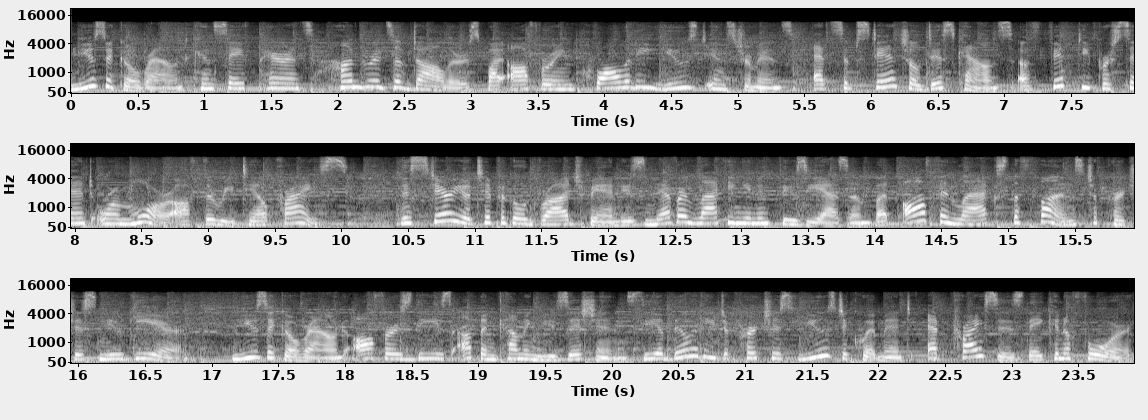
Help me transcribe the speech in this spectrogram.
Music Go Round can save parents hundreds of dollars by offering quality used instruments at substantial discounts of 50% or more off the retail price. The stereotypical garage band is never lacking in enthusiasm, but often lacks the funds to purchase new gear. Music Go Round offers these up-and-coming musicians the ability to purchase used equipment at prices they can afford.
